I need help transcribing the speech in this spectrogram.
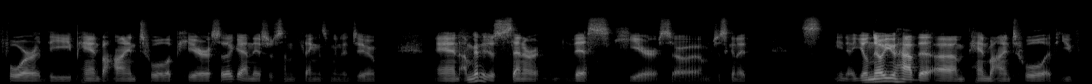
for the pan behind tool up here. So again, these are some things I'm going to do. And I'm going to just center this here. So I'm just going to, you know, you'll know you have the um, pan behind tool if you've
